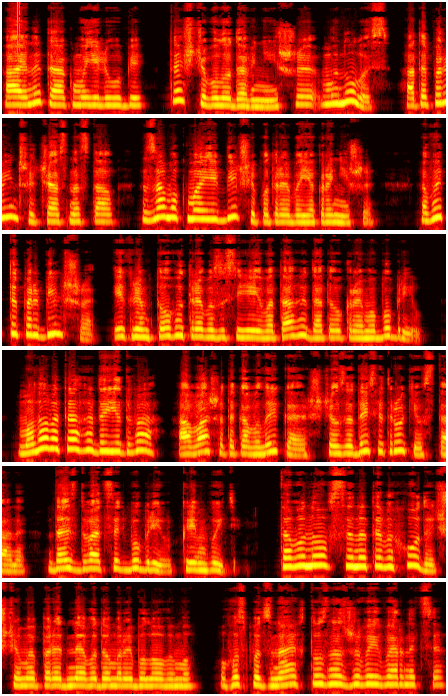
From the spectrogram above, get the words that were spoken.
А й не так, мої любі. Те, що було давніше, минулось, а тепер інший час настав. Замок має більші потреби, як раніше. Вид тепер більше, і крім того, треба з усієї ватаги дати окремо бобрів. Мала ватага дає два, а ваша така велика, що за десять років стане, дасть двадцять бобрів, крім виті. Та воно все на те виходить, що ми перед неводом рибу ловимо. Господь знає, хто з нас живий вернеться,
